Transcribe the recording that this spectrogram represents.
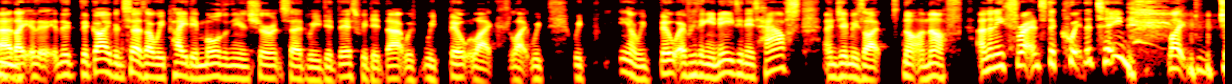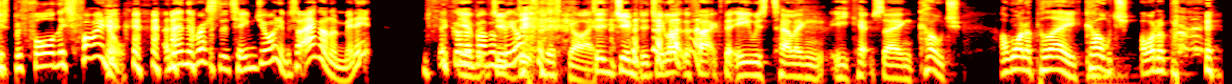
Uh, Hmm. they, the, the, guy even says, "Oh, we paid him more than the insurance said. We did this, we did that. We we built like like we we you know we built everything he needs in his house." And Jimmy's like, "It's not enough." And then he threatens to quit the team, like just before this final. And then the rest of the team join him. So hang on a minute, they've gone Yeah, above and beyond did- for this guy. Did Jim? Did you like the fact that he was telling? He kept saying, "Coach, I want to play. Coach, I want to play,"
